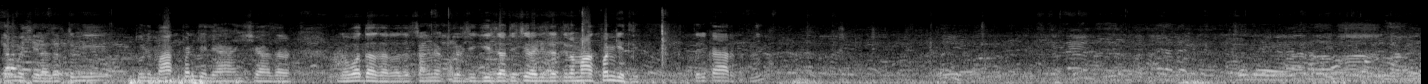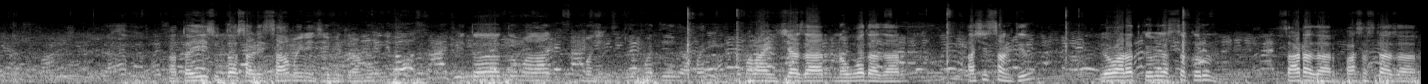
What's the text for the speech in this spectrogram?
त्या म्हशीला जर तुम्ही थोडी माग पण गेली ऐंशी हजार नव्वद हजारला जर चांगल्या कलरची गिर जातीची राहिली जर तिला माग पण घेतली तरी काय हरकत नाही. आता ही सुद्धा साडेसहा महिन्याची आहे मित्रांनो. इथं तुम्हाला म्हशीची किंमत व्यापारी. तुम्हाला ऐंशी हजार नव्वद हजार अशीच सांगतील. व्यवहारात कमी जास्त करून साठ हजार पासष्ट हजार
